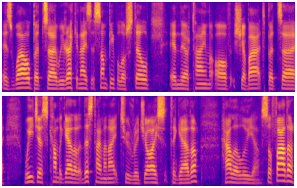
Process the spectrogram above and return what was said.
as well. But uh, we recognize that some people are still in their time of Shabbat. But uh, we just come together at this time of night to rejoice together. Hallelujah. So, Father,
